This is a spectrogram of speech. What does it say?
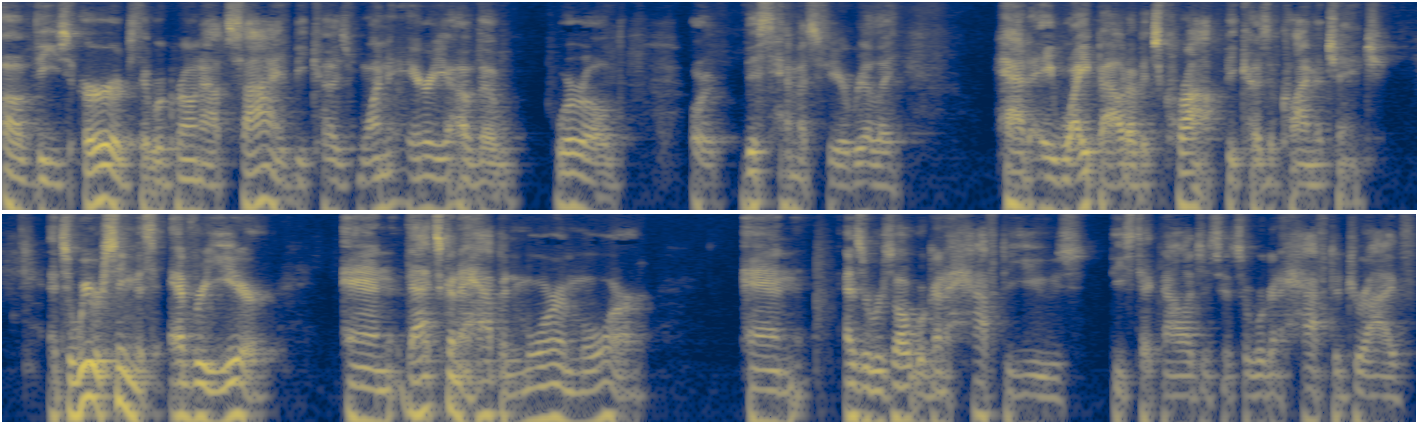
of these herbs that were grown outside because one area of the world or this hemisphere really had a wipeout of its crop because of climate change. And so we were seeing this every year. And that's going to happen more and more. And as a result, we're going to have to use these technologies. And so we're going to have to drive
